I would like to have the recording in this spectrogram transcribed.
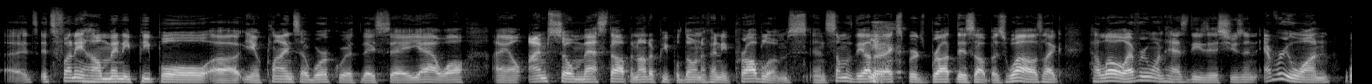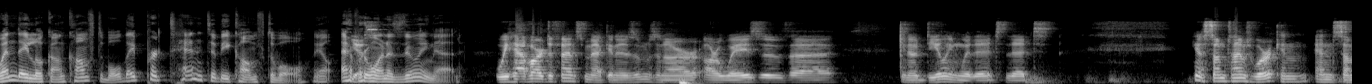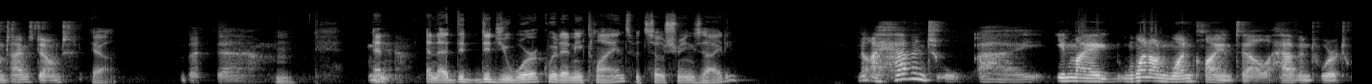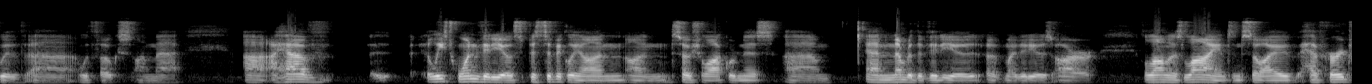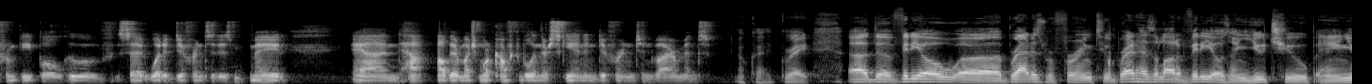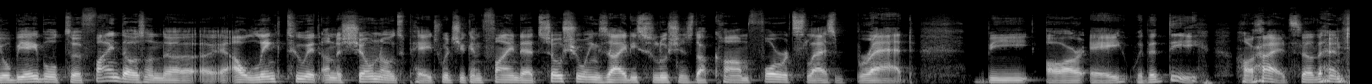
uh, it's it's funny how many people, uh, you know, clients I work with, they say, "Yeah, well, I, I'm so messed up, and other people don't have any problems." And some of the other yeah. experts brought this up as well. It's like, hello, everyone has these issues, and everyone, when they look uncomfortable, they pretend to be comfortable. You know, everyone yes. is doing that. We have our defense mechanisms and our our ways of, uh, you know, dealing with it that, you know, sometimes work and and sometimes don't. Yeah but uh, hmm. and yeah. and uh, did did you work with any clients with social anxiety? No, I haven't. Uh, in my one-on-one clientele, haven't worked with uh, with folks on that. Uh, I have at least one video specifically on on social awkwardness, um, and a number of the video of my videos are along those lines. And so I have heard from people who have said what a difference it has made and how, how they're much more comfortable in their skin in different environments. Okay, great. Uh, the video uh, Brad is referring to, Brad has a lot of videos on YouTube, and you'll be able to find those on the. Uh, I'll link to it on the show notes page, which you can find at socialanxietysolutions.com forward slash Brad. B R A with a D. All right, so then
